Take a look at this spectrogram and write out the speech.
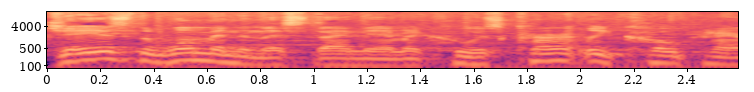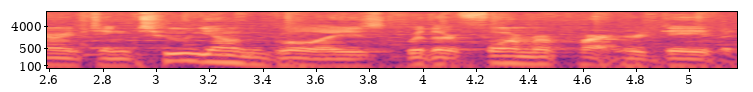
Jay is the woman in this dynamic who is currently co parenting two young boys with her former partner, David.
